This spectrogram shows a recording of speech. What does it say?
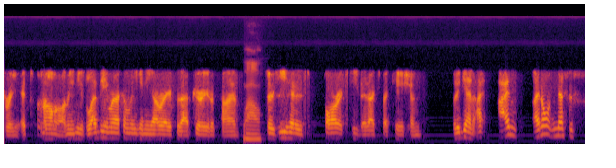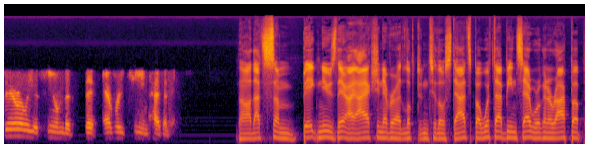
three. It's phenomenal. I mean, he's led the American League in ERA for that period of time. Wow. So he has far exceeded expectation. But again, I I'm I don't necessarily assume that that every team has an. Uh, that's some big news there. I, I actually never had looked into those stats. But with that being said, we're going to wrap up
